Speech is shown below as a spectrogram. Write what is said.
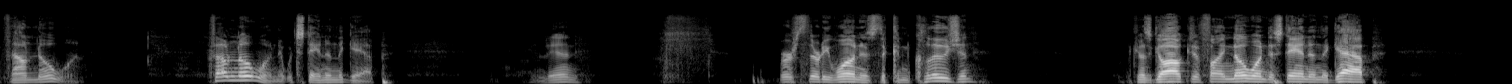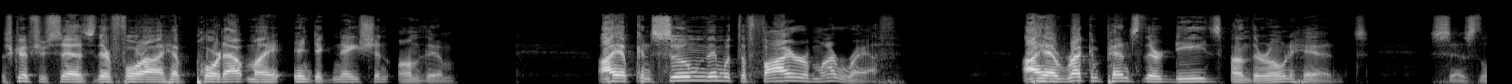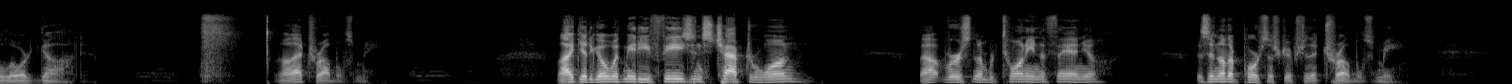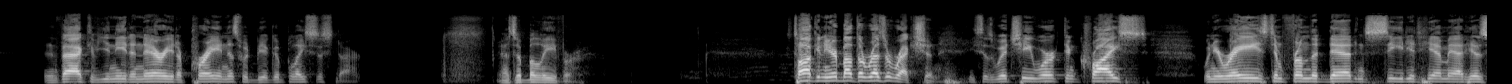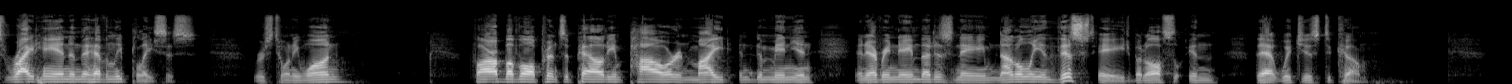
Found no one. Found no one that would stand in the gap. And then verse 31 is the conclusion. Because God could find no one to stand in the gap, the scripture says, Therefore I have poured out my indignation on them. I have consumed them with the fire of my wrath. I have recompensed their deeds on their own heads says the Lord God. Well, that troubles me. I'd like you to go with me to Ephesians chapter 1, about verse number 20, Nathaniel. This is another portion of scripture that troubles me. In fact, if you need an area to pray, and this would be a good place to start as a believer. He's talking here about the resurrection. He says, which he worked in Christ when he raised him from the dead and seated him at his right hand in the heavenly places. Verse 21 Far above all principality and power and might and dominion and every name that is named, not only in this age, but also in that which is to come.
